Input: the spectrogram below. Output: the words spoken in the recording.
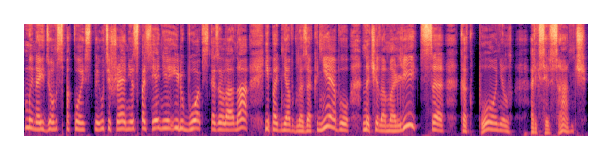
мы найдем спокойствие, утешение, спасение и любовь, сказала она, и, подняв глаза к небу, начала молиться, как понял Алексей Александрович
